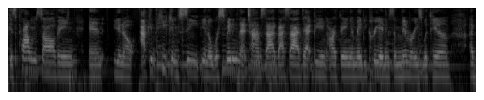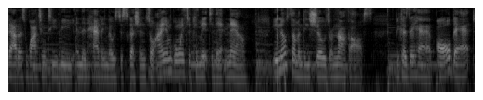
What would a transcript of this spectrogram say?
his problem solving. And you know, I can he can see, you know, we're spending that time side by side, that being our thing, and maybe creating some memories with him about us watching TV and then having those discussions. So I am going to commit to that now. You know, some of these shows are knockoffs because they have all that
